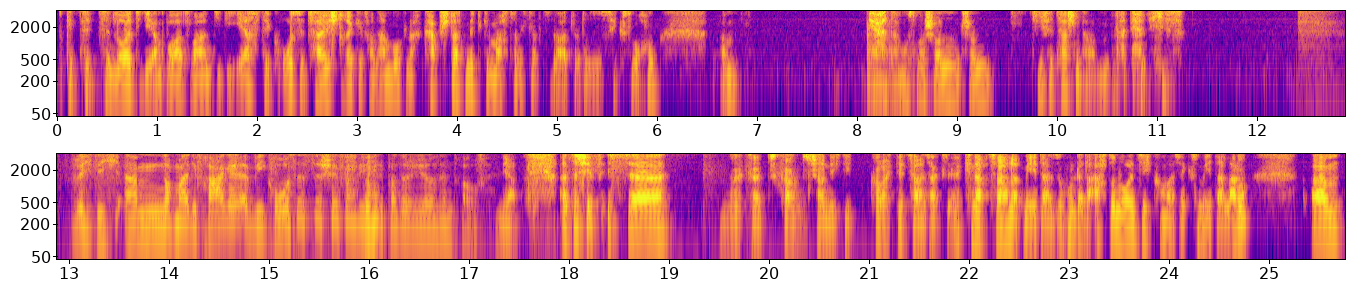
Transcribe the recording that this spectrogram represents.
es gibt 17 Leute, die an Bord waren, die die erste große Teilstrecke von Hamburg nach Kapstadt mitgemacht haben. Ich glaube, die Art wird also sechs Wochen. Ähm, ja, da muss man schon, schon tiefe Taschen haben, wenn man ehrlich ist. Richtig. Ähm, Nochmal die Frage, wie groß ist das Schiff und wie mhm. viele Passagiere sind drauf? Ja, also das Schiff ist äh, ich kann schon nicht die korrekte Zahl sagen, äh, knapp 200 Meter, also 198,6 Meter lang. Ähm,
